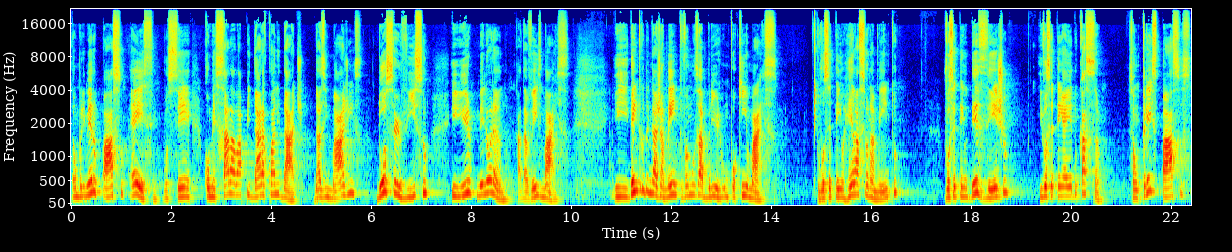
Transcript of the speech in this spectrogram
Então, o primeiro passo é esse: você começar a lapidar a qualidade das imagens, do serviço e ir melhorando cada vez mais. E dentro do engajamento, vamos abrir um pouquinho mais. Você tem o relacionamento, você tem o desejo e você tem a educação, São três passos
